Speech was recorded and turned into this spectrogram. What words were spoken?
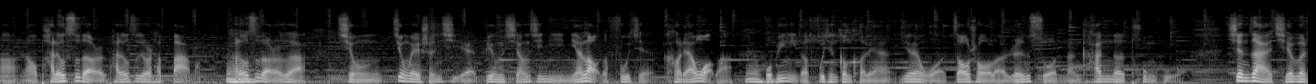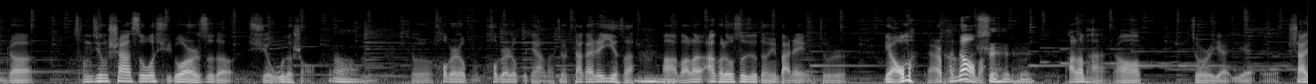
啊。然后帕留斯的儿，帕留斯就是他爸嘛，嗯帕留斯的儿子啊，请敬畏神起，并想起你年老的父亲，可怜我吧，嗯我比你的父亲更可怜，因为我遭受了人所难堪的痛苦。现在且吻着曾经杀死我许多儿子的血污的手，嗯就后边就不后边就不见了，就是大概这意思嗯啊。完了，阿克琉斯就等于把这个就是聊嘛，俩人盘道嘛，是是是，盘了盘，然后就是也也杀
